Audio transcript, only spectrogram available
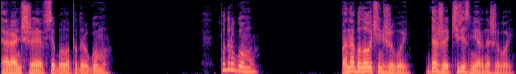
А раньше все было по-другому? По-другому. Она была очень живой, даже чрезмерно живой.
